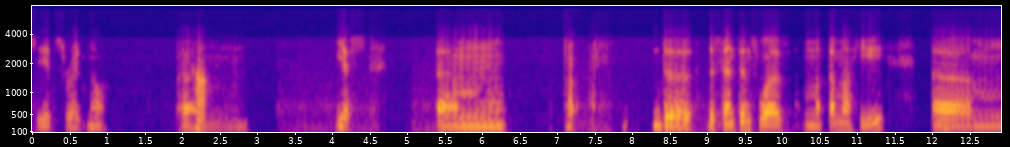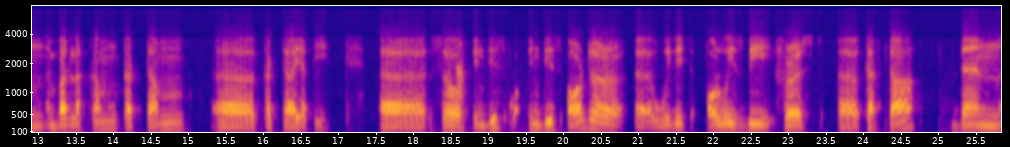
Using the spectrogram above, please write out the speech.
see it right now um, yes um, uh, the the sentence was matamahi um, balakam kattam uh, kattayati uh, so ah. in this in this order uh, will it always be first uh, katta then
